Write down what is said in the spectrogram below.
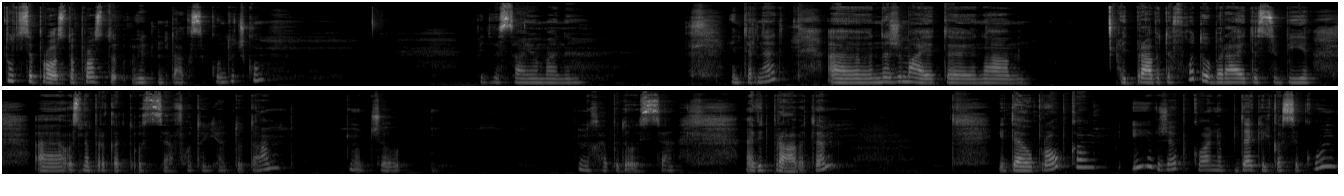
Тут все просто, просто так, секундочку. Підвисає у мене інтернет. Нажимаєте на відправити фото, обираєте собі, е, ось, наприклад, ось це фото я додам. Ну, чи, нехай буде ось це. Е, Відправити. Іде обробка, і вже буквально декілька секунд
